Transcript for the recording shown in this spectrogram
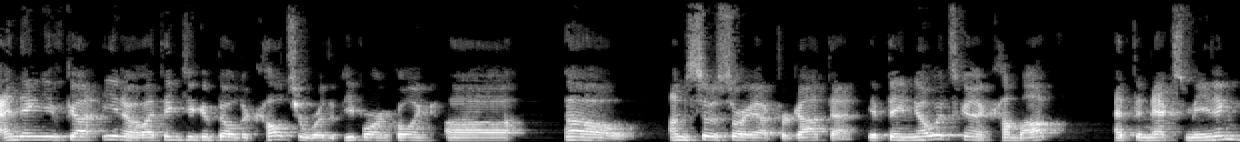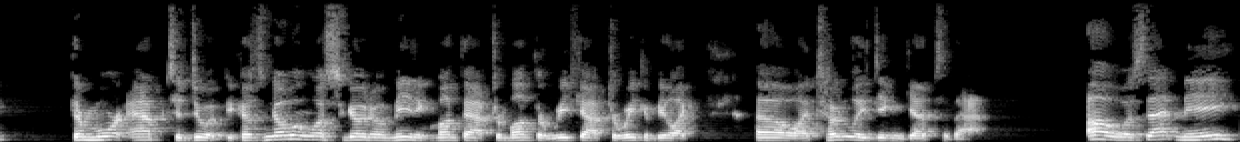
And then you've got, you know, I think you can build a culture where the people aren't going, uh, oh, I'm so sorry, I forgot that. If they know it's going to come up at the next meeting, they're more apt to do it because no one wants to go to a meeting month after month or week after week and be like, oh, I totally didn't get to that. Oh, was that me?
